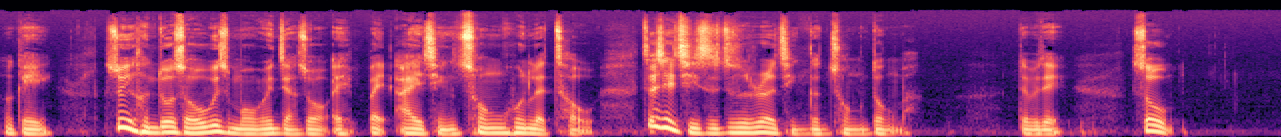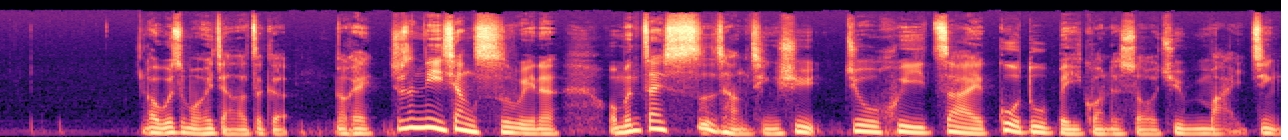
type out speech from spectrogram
OK，所以很多时候为什么我们讲说，哎，被爱情冲昏了头，这些其实就是热情跟冲动嘛，对不对？So，那，为什么会讲到这个？OK，就是逆向思维呢，我们在市场情绪就会在过度悲观的时候去买进。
